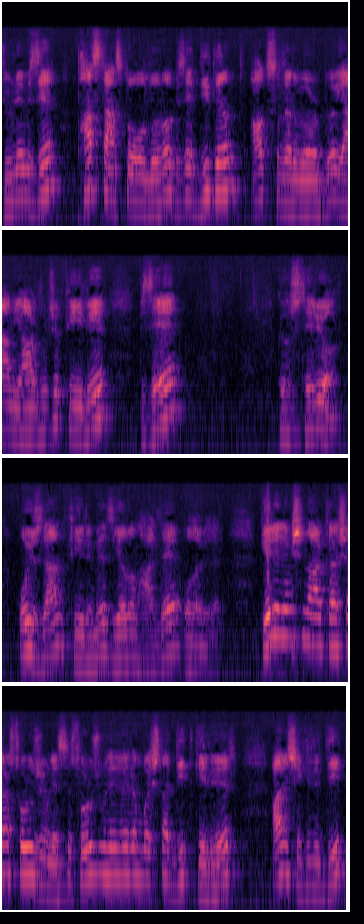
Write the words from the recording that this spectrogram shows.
Cümlemizin past tense'de olduğunu bize didn't auxiliary verb'ü yani yardımcı fiili bize gösteriyor. O yüzden fiilimiz yalın halde olabilir. Gelelim şimdi arkadaşlar soru cümlesi. Soru cümlelerin başına did gelir. Aynı şekilde did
